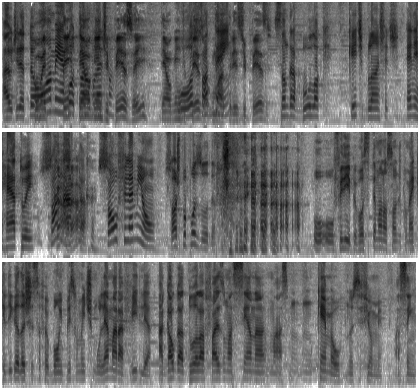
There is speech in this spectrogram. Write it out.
Aí o diretor Pô, é homem, tem, botou tem alguém de pra- peso aí? Tem alguém de peso? Alguma tem. atriz de peso? Sandra Bullock, Kate Blanchett, Anne Hathaway, só a Caraca. nata, só o filé mignon, só as popozudas. o, o Felipe, você tem uma noção de como é que Liga da Justiça foi bom e principalmente Mulher Maravilha, a Gal Gadot, ela faz uma cena, uma- um, um camel nesse filme, assim.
